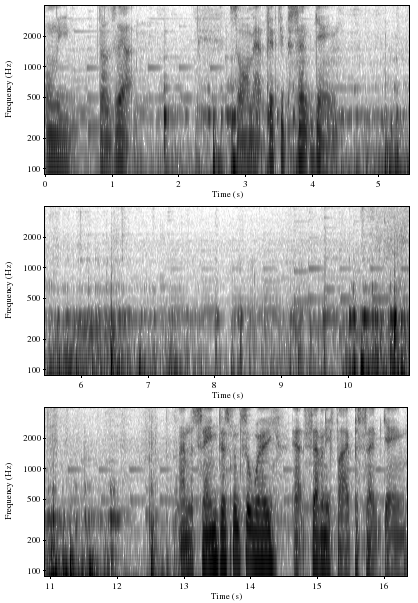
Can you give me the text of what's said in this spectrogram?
only does that. So I'm at 50% gain The same distance away at 75% gain.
